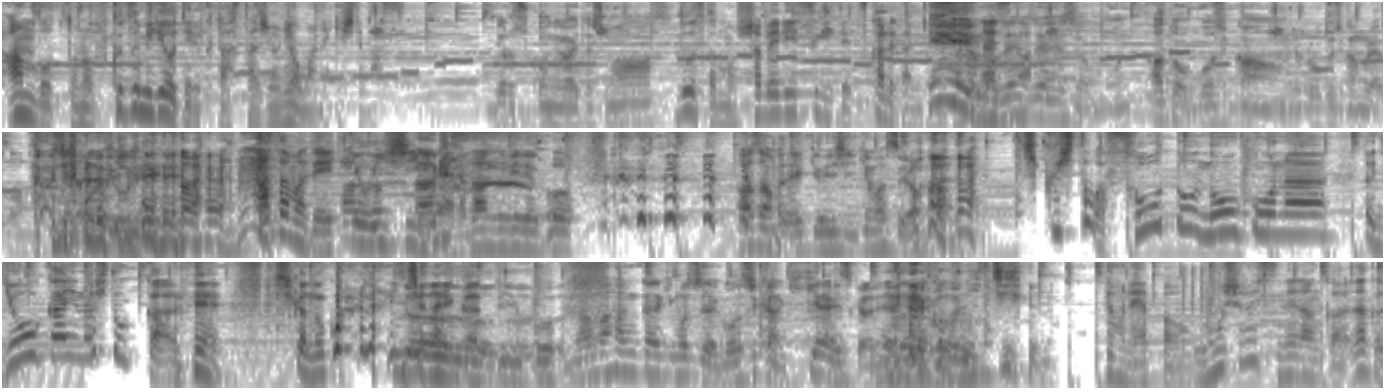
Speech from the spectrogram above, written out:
アンボットの福住亮ディレクタースタジオにお招きしてますよろしくお願いいたします。どうですか？もう喋りすぎて疲れたみたいいえいえ、なもう全然ですよ。もうあと5時間、6時間ぐらいは。5時間6時間はい朝まで越境 EC みたいな番組でこう 朝まで影響いいけますよ。聞く人は相当濃厚な業界の人かねしか残らないんじゃないかっていうこう生半可な気持ちで5時間聞けないですからいやね、この日。でもねやっぱ面白いですねなんかなんか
